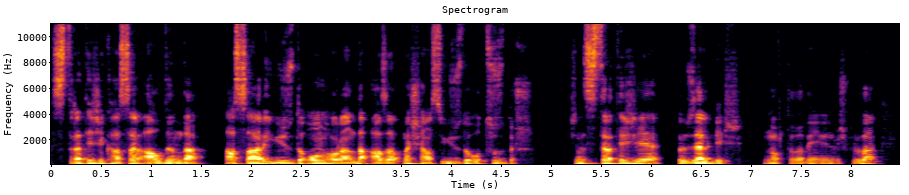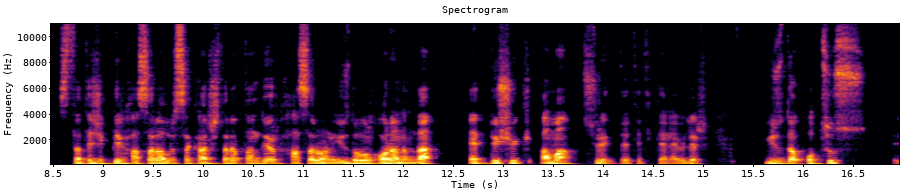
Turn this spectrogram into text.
Stratejik hasar aldığında hasarı %10 oranda azaltma şansı %30'dur. Şimdi stratejiye özel bir noktada değinilmiş burada. Stratejik bir hasar alırsa karşı taraftan diyor hasar oranı %10 oranında et düşük ama sürekli tetiklenebilir. %30 e,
